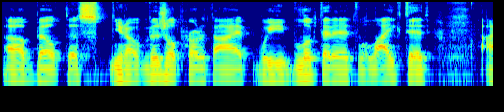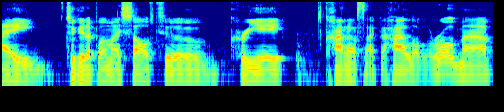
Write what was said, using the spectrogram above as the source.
uh, built this, you know, visual prototype. We looked at it. We liked it. I took it upon myself to create kind of like a high level roadmap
